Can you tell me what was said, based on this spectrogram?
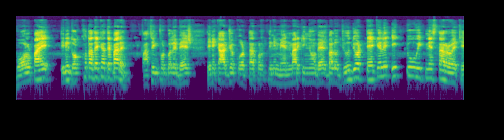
বল পায়ে তিনি দক্ষতা দেখাতে পারেন। ফাসিং ফুটবলে বেশ তিনি কার্যকর, তারপর তিনি ম্যান মার্কিংও বেশ ভালো। যদিও ট্যাকেলে একটু উইকনেস তার রয়েছে।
